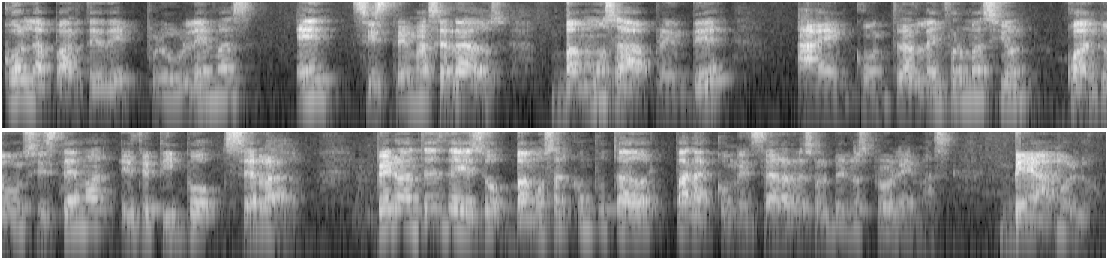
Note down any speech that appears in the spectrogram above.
con la parte de problemas en sistemas cerrados. Vamos a aprender a encontrar la información cuando un sistema es de tipo cerrado. Pero antes de eso vamos al computador para comenzar a resolver los problemas. Veámoslo.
